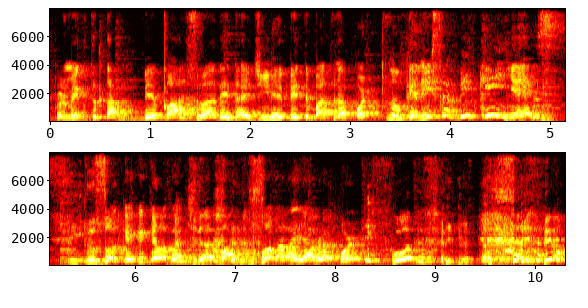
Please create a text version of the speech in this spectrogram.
O problema é que tu tá bebaço lá, deitadinho, de repente bate na porta, tu não quer nem saber quem é. Tu só quer que aquela batida pare, tu só vai lá e abre a porta e foda-se. Entendeu?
